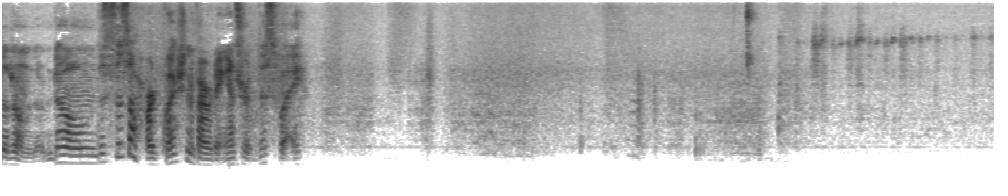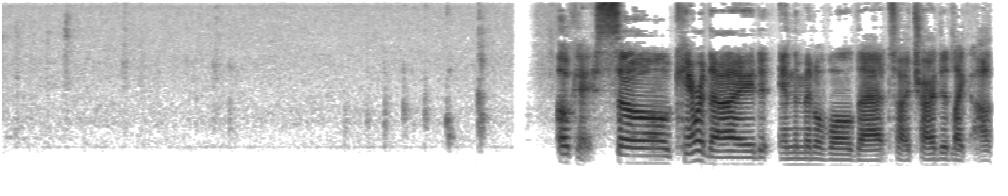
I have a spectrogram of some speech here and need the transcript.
da dum dum dum. This is a hard question if I were to answer it this way. Okay, so camera died in the middle of all that, so I tried to like uh,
